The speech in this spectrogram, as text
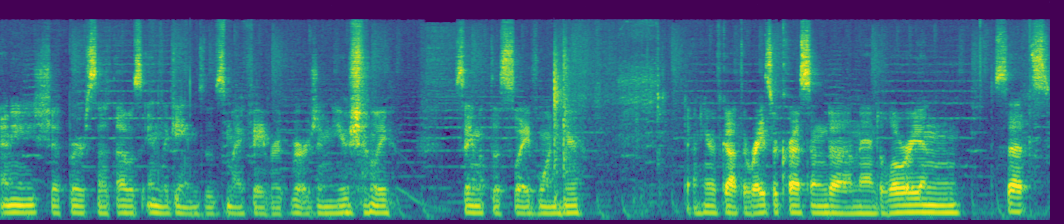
Any ship or set that was in the games is my favorite version, usually. Same with the Slave one here. Down here I've got the Razor Crest uh, Mandalorian sets.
